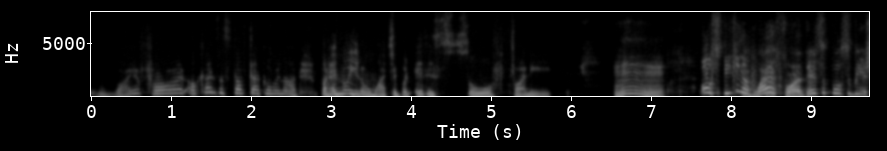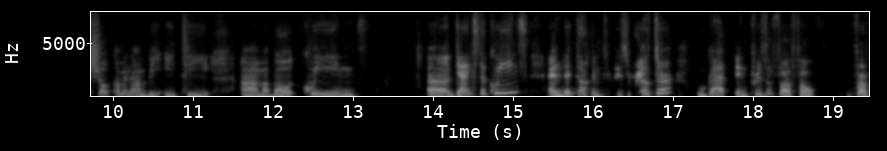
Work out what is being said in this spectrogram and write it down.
Wire fraud, all kinds of stuff got going on. But I know you don't watch it, but it is so funny. Mm. Oh, speaking of wire fraud, there's supposed to be a show coming on BET um about queens, uh gangster queens, and they're talking to this realtor who got in prison for for for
